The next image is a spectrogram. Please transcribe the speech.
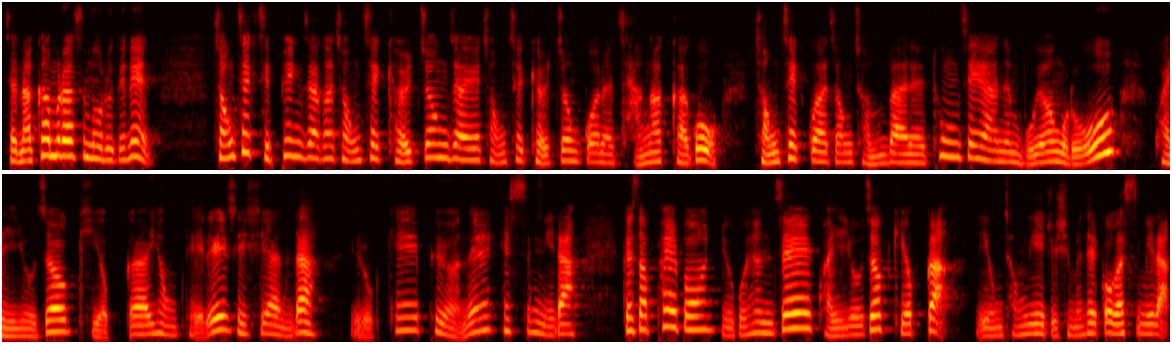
자, 나카무라 스모르드는 정책 집행자가 정책 결정자의 정책 결정권을 장악하고 정책 과정 전반을 통제하는 모형으로 관료적 기업가 형태를 제시한다. 이렇게 표현을 했습니다. 그래서 8번 요거 현재 관료적 기업가 내용 정리해 주시면 될 것 같습니다.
